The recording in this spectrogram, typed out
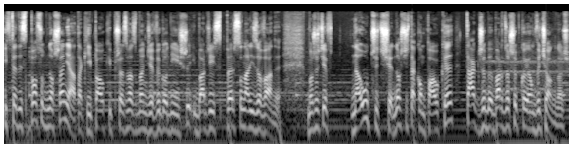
I wtedy sposób noszenia takiej pałki przez Was będzie wygodniejszy i bardziej spersonalizowany. Możecie nauczyć się nosić taką pałkę tak, żeby bardzo szybko ją wyciągnąć.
